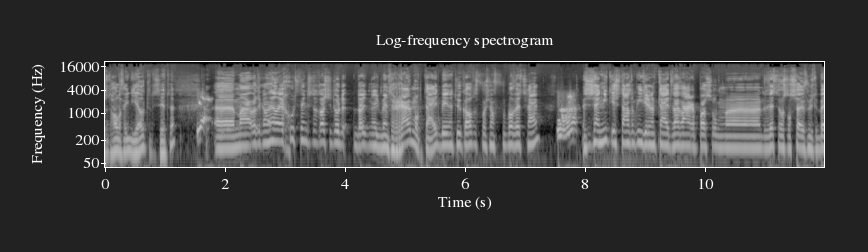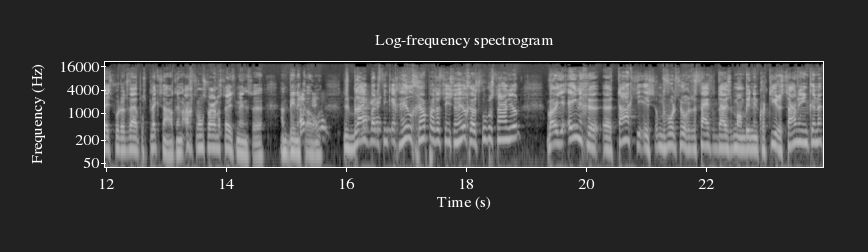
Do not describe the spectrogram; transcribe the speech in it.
35.000 halve idioten te zitten. Ja. Maar wat ik dan heel erg goed vind is dat als je door de... Dat, je bent ruim op tijd, ben je natuurlijk altijd voor zo'n voetbalwedstrijd. En ze zijn niet in staat om iedereen op tijd... Wij waren pas om... eh, de wedstrijd was al zeven minuten bezig voordat wij op ons plek zaten. En achter ons waren nog steeds mensen aan het binnenkomen. Dus blijkbaar, dat vind ik echt heel grappig... dat ze in zo'n heel groot voetbalstadion... waar je enige eh, taakje is om ervoor te zorgen... dat er 50.000 man binnen een kwartier het stadion in kunnen...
